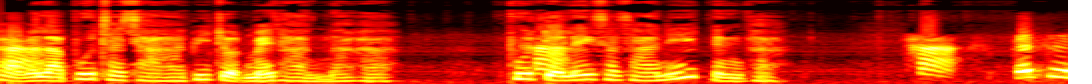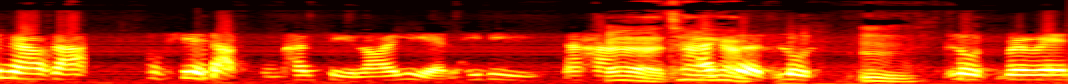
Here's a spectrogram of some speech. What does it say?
ค่ะค่ะ เวลาพูดช้าๆ พี่จดไม่ทันนะคะ พูดค่ะตัวเลขช้าๆ นิดหนึ่งค่ะ ค่ะ ก็คือแนวรับที่ระดับ 1,400 เหรียญให้ดีนะคะอ่าใช่ถ้าค่ะเกิดหลุดอืมหลุดบริเวณ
